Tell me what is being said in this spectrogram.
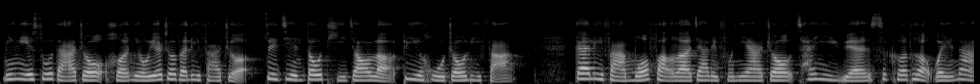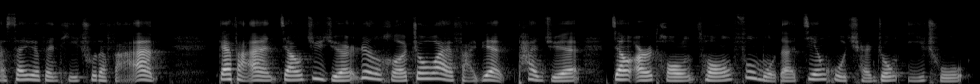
明尼苏达州和纽约州的立法者最近都提交了庇护州立法。该立法模仿了加利福尼亚州参议员斯科特·维纳三月份提出的法案。该法案将拒绝任何州外法院判决将儿童从父母的监护权中移除。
